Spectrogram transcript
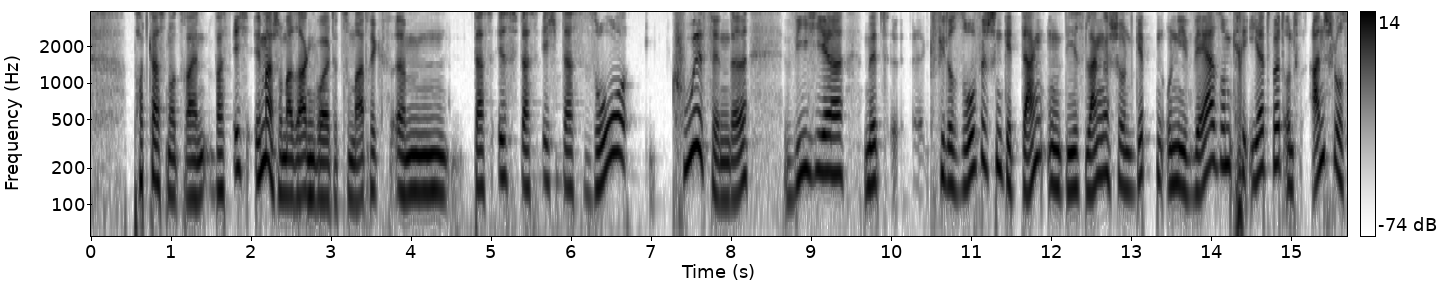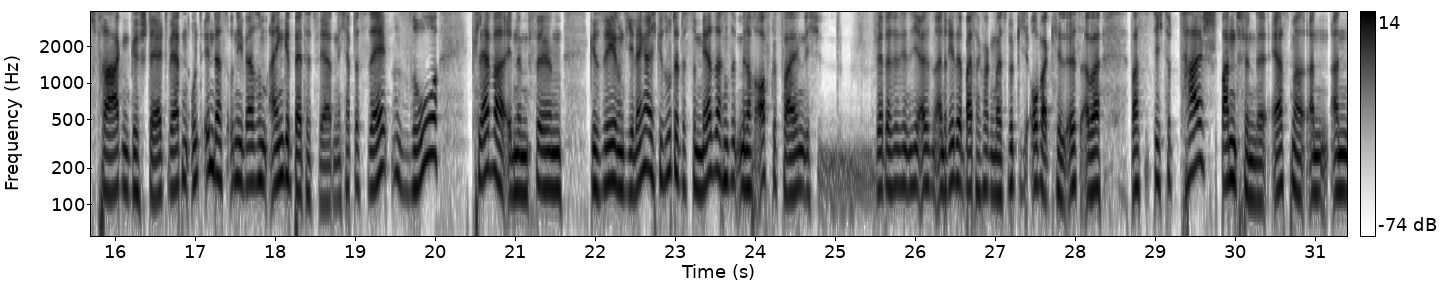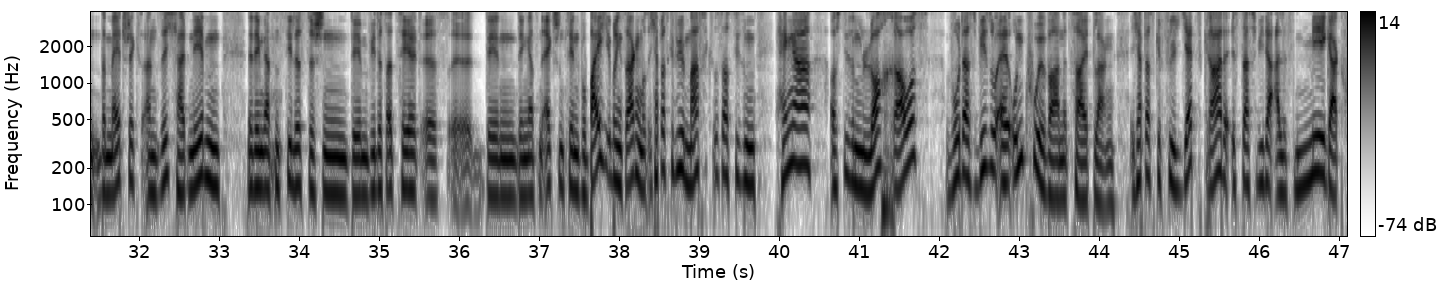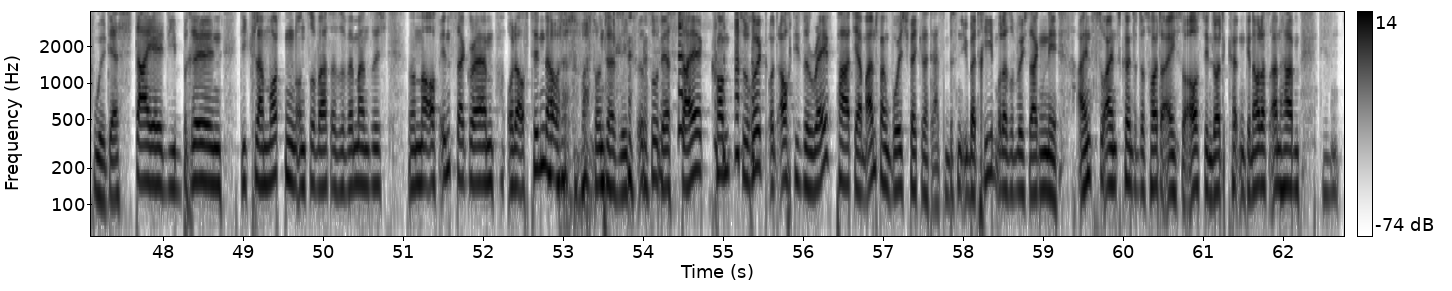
Podcast-Notes rein. Was ich immer schon mal sagen wollte zu Matrix, ähm, das ist, dass ich das so cool finde, wie hier mit philosophischen Gedanken, die es lange schon gibt, ein Universum kreiert wird und Anschlussfragen gestellt werden und in das Universum eingebettet werden. Ich habe das selten so clever in einem Film gesehen und je länger ich gesucht habe, desto mehr Sachen sind mir noch aufgefallen. Ich werde das jetzt nicht alles in einen Redebeitrag packen, weil es wirklich Overkill ist, aber was ich total spannend finde, erstmal an, an The Matrix an sich, halt neben ne, dem ganzen stilistischen, dem, wie das erzählt ist, äh, den, den ganzen Action-Szenen, wobei ich übrigens sagen muss, ich habe das Gefühl, Matrix ist aus diesem Hänger, aus diesem Loch raus, wo das visuell uncool war eine Zeit lang. Ich habe das Gefühl, jetzt gerade ist das wieder alles mega cool. Der Style, die Brillen, die Klamotten und sowas. Also wenn man sich, wenn man mal auf Instagram oder auf Tinder oder sowas unterwegs ist, so der Style kommt zurück und auch diese Rave-Party am Anfang, wo ich vielleicht gesagt, das ist ein bisschen übertrieben oder so, würde ich sagen, nee, eins zu eins könnte das heute eigentlich so aussehen. Leute könnten genau das anhaben. Diesen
